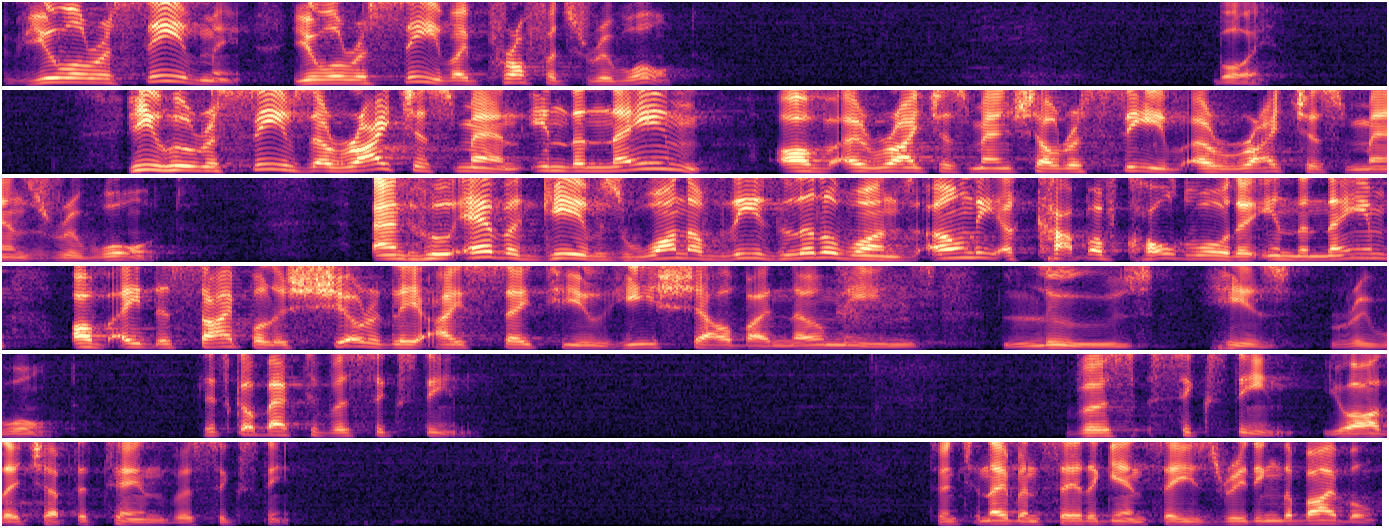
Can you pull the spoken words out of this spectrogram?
If you will receive me, you will receive a prophet's reward. Boy. He who receives a righteous man in the name of a righteous man shall receive a righteous man's reward. And whoever gives one of these little ones only a cup of cold water in the name of a disciple, assuredly I say to you, he shall by no means lose his reward. Let's go back to verse 16. Verse 16. You are there, chapter 10, verse 16. Turn to your neighbor and say it again. Say he's reading the Bible.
